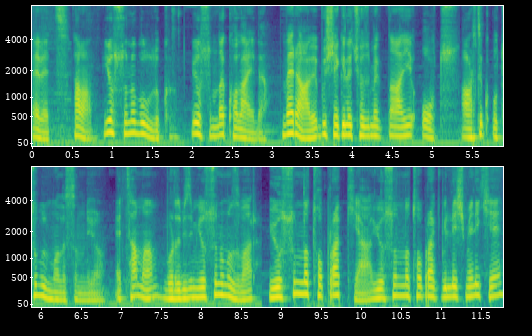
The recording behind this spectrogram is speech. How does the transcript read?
Evet tamam yosunu bulduk. Yosun da kolaydı. Ver abi bu şekilde çözmek daha iyi ot. Artık otu bulmalısın diyor. E tamam burada bizim yosunumuz var. Yosunla toprak ya. Yosunla toprak birleşmeli ki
